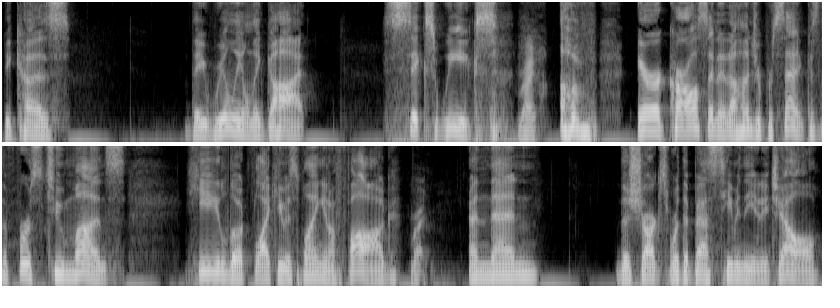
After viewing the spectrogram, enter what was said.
because they really only got six weeks Right. of Erik Karlsson at 100% because the first two months he looked like he was playing in a fog. Right. And then the Sharks were the best team in the NHL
